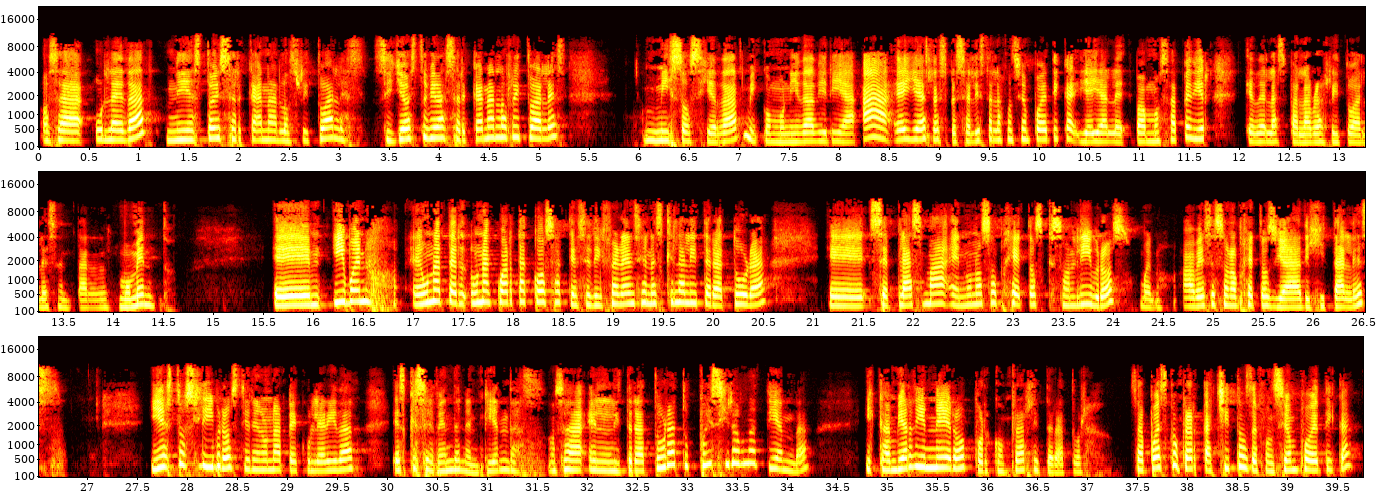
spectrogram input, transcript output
O sea, la edad ni estoy cercana a los rituales. Si yo estuviera cercana a los rituales, mi sociedad, mi comunidad diría, ah, ella es la especialista en la función poética y ella le vamos a pedir que dé las palabras rituales en tal momento. Eh, y bueno, eh, una, cuarta cosa que se diferencian es que la literatura eh, se plasma en unos objetos que son libros, bueno, a veces son objetos ya digitales, y estos libros tienen una peculiaridad, es que se venden en tiendas. O sea, en literatura tú puedes ir a una tienda y cambiar dinero por comprar literatura. O sea, puedes comprar cachitos de función poética.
